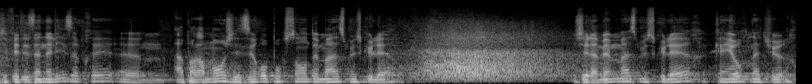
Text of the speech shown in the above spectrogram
J'ai fait des analyses après. Euh, apparemment, j'ai 0% de masse musculaire. J'ai la même masse musculaire qu'un yaourt nature.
